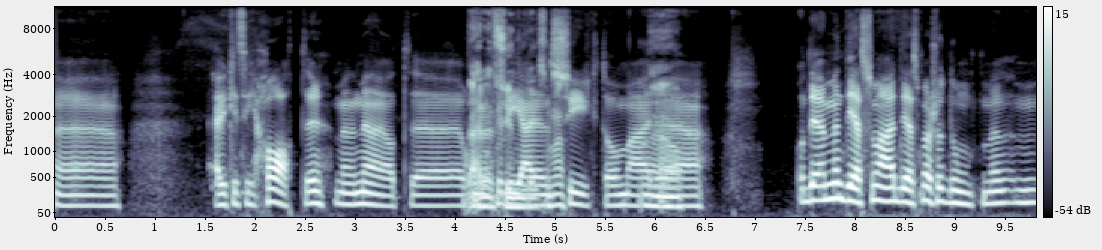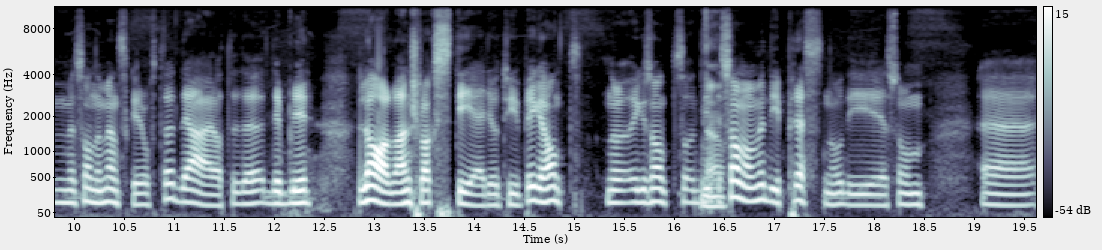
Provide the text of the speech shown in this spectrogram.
eh, Jeg vil ikke si hater, men mener at er eh, en homofili er en sykdom. Er, Ja. og det, men det som, er, det som er så dumt med, med sånne mennesker ofte, det er at det, det blir laga en slags stereotype, ikke sant? Nå, ikke sant? De, Ja. Sammen med de prestene og de som uh,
